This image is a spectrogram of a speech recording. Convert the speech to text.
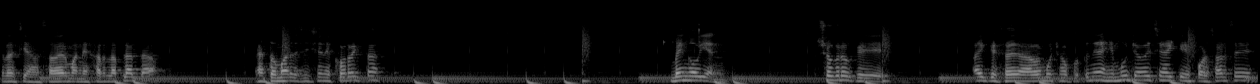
gracias a saber manejar la plata, a tomar decisiones correctas, vengo bien. Yo creo que hay que saber agarrar muchas oportunidades y muchas veces hay que esforzarse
